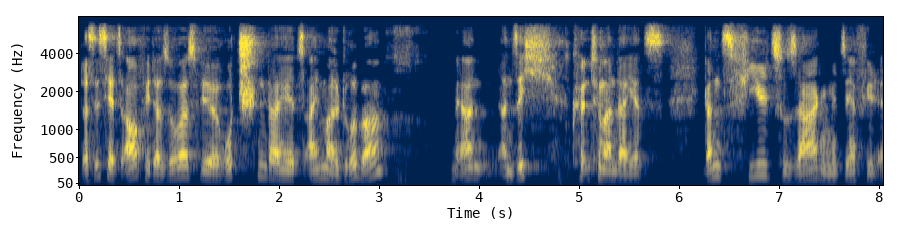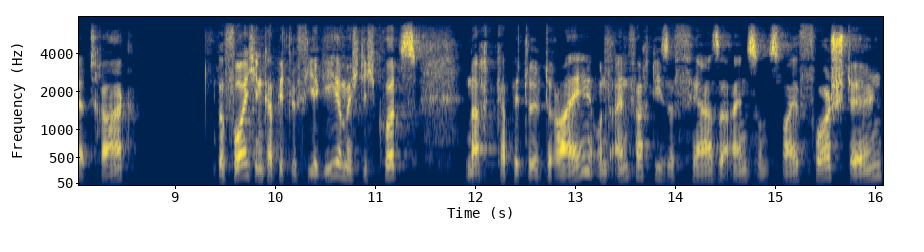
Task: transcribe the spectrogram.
Das ist jetzt auch wieder sowas, wir rutschen da jetzt einmal drüber. Ja, an sich könnte man da jetzt ganz viel zu sagen mit sehr viel Ertrag. Bevor ich in Kapitel 4 gehe, möchte ich kurz nach Kapitel 3 und einfach diese Verse 1 und 2 vorstellen.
